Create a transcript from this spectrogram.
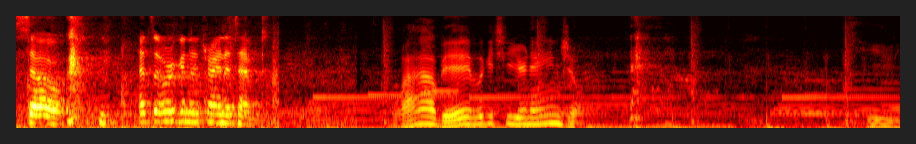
so that's what we're going to try and attempt Wow, babe, look at you, you're an angel. Cutie.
